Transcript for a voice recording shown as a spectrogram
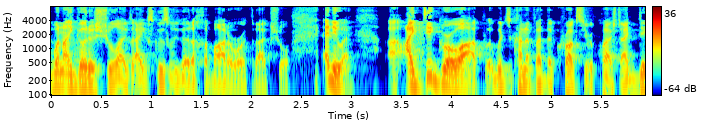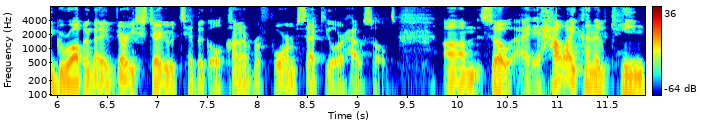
When I go to shul, I, I exclusively go to Chabad or Orthodox shul. Anyway, uh, I did grow up, which is kind of at the crux of your question. I did grow up in a very stereotypical kind of reform secular household. Um, so I, how I kind of came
